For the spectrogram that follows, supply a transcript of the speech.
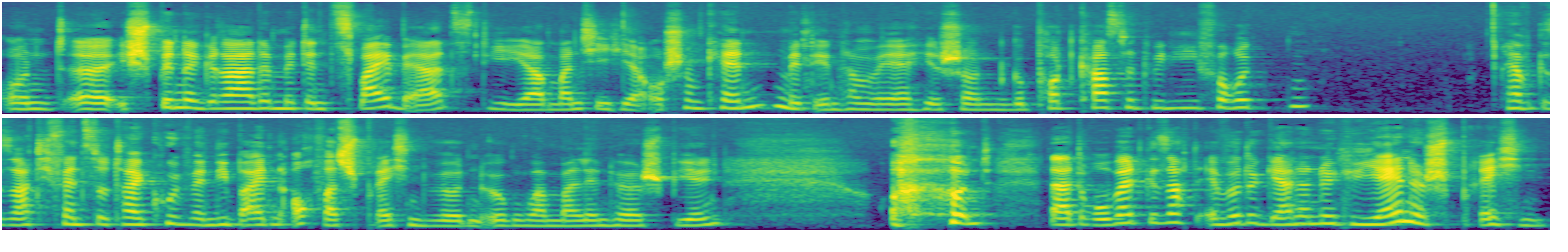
Und äh, ich spinne gerade mit den Zweibärts, die ja manche hier auch schon kennen. Mit denen haben wir ja hier schon gepodcastet wie die Verrückten. Ich habe gesagt, ich fände es total cool, wenn die beiden auch was sprechen würden, irgendwann mal in Hörspielen. Und da hat Robert gesagt, er würde gerne eine Hyäne sprechen.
